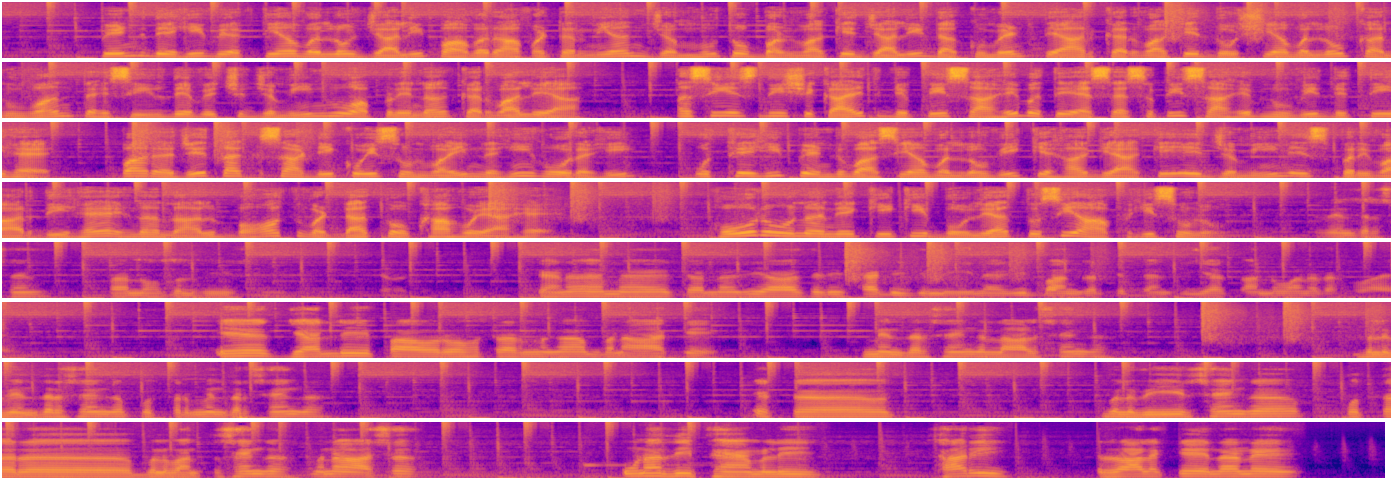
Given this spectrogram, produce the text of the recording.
ਪਿੰਡ ਦੇ ਹੀ ਵਿਅਕਤੀਆਂ ਵੱਲੋਂ ਜਾਲੀ ਪਾਵਰ ਆਫ ਅਟਰਨੀਆਂ ਜੰਮੂ ਤੋਂ ਬਣਵਾ ਕੇ ਜਾਲੀ ਡਾਕੂਮੈਂਟ ਤਿਆਰ ਕਰਵਾ ਕੇ ਦੋਸ਼ੀਆਂ ਵੱਲੋਂ ਕਾਨੂੰਵਾਨ ਤਹਿਸੀਲ ਦੇ ਵਿੱਚ ਜ਼ਮੀਨ ਨੂੰ ਆਪਣੇ ਨਾਂ ਕਰਵਾ ਲਿਆ। ਅਸੀਂ ਇਸ ਦੀ ਸ਼ਿਕਾਇਤ ਡਿਪਟੀ ਸਾਹਿਬ ਅਤੇ ਐਸਐਸਪੀ ਸਾਹਿਬ ਨੂੰ ਵੀ ਦਿੱਤੀ ਹੈ, ਪਰ ਅਜੇ ਤੱਕ ਸਾਡੀ ਕੋਈ ਸੁਣਵਾਈ ਨਹੀਂ ਹੋ ਰਹੀ। ਉੱਥੇ ਹੀ ਪਿੰਡ ਵਾਸੀਆਂ ਵੱਲੋਂ ਵੀ ਕਿਹਾ ਗਿਆ ਕਿ ਇਹ ਜ਼ਮੀਨ ਇਸ ਪਰਿਵਾਰ ਦੀ ਹੈ, ਇਹਨਾਂ ਨਾਲ ਬਹੁਤ ਵੱਡਾ ਧੋਖਾ ਹੋਇਆ ਹੈ। ਹੋਰ ਉਹਨਾਂ ਨੇ ਕੀ ਕੀ ਬੋਲਿਆ, ਤੁਸੀਂ ਆਪ ਹੀ ਸੁਣੋ। ਰਵਿੰਦਰ ਸਿੰਘ, ਸਾਨੂੰ ਬਲਵੀਰ ਸਿੰਘ। ਕਹਿਣਾ ਹੈ, ਮੈਂ ਚਾਹੁੰਦਾ ਜੀ ਆ ਜਿਹੜੀ ਸਾਡੀ ਜ਼ਮੀਨ ਹੈ ਜੀ, ਬਾਂਗਰ ਤੇ ਪੈਂਦੀ ਆ ਕਾਨੂੰਨ ਰਖਵਾਏ। ਇਹ ਜਾਲੀ ਪਾਵਰ ਆਫ ਟਰਨਗਾ ਬਣਾ ਕੇ, ਮਹਿੰਦਰ ਸਿੰਘ, ਲਾਲ ਸਿੰਘ, ਬਲਵਿੰਦਰ ਸਿੰਘ, ਪੁੱਤਰ ਮਹਿੰਦਰ ਸਿੰਘ, ਇੱਕ ਬਲਵੀਰ ਸਿੰਘ, ਪੁੱਤਰ ਬਲਵੰਤ ਸਿੰਘ, ਮਨਾਸ, ਉਹਨਾਂ ਦੀ ਫੈਮਿਲੀ ਸਾਰੀ ਰਲ ਕੇ ਇਹਨਾਂ ਨੇ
